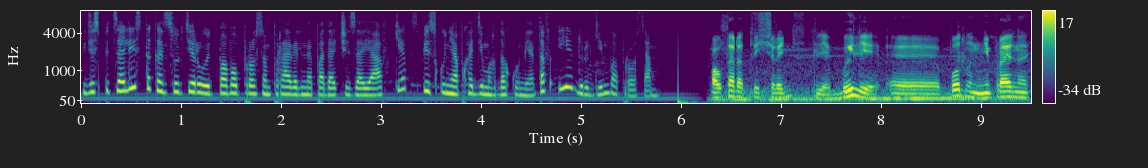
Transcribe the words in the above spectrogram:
где специалисты консультируют по вопросам правильной подачи заявки, списку необходимых документов и другим вопросам полтора тысячи родителей были э, поданы неправильно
